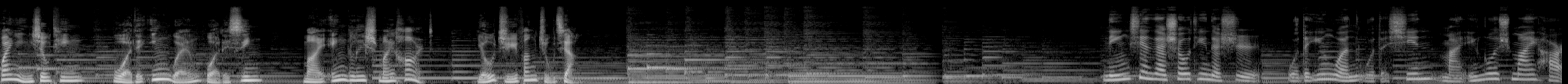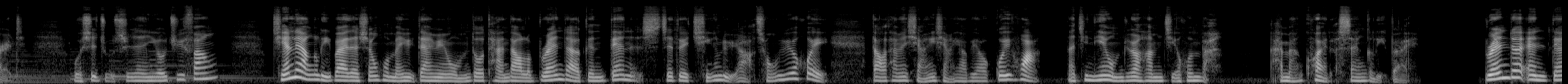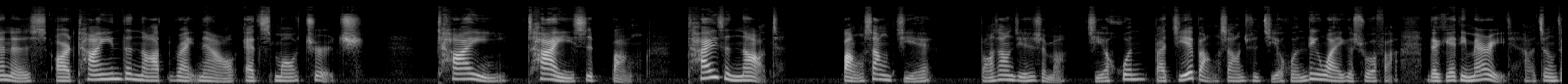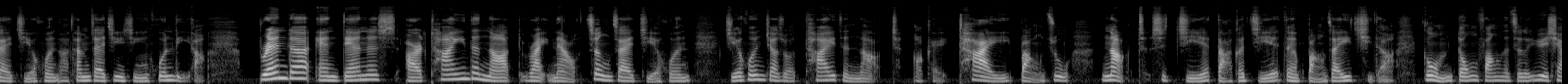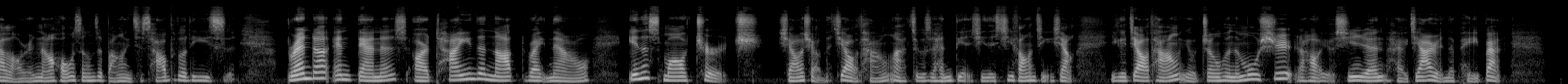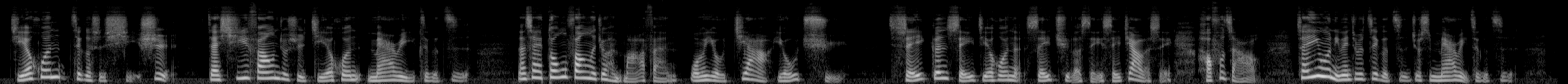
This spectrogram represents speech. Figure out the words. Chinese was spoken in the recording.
欢迎收听《我的英文我的心》，My English My Heart，由菊芳主讲。您现在收听的是《我的英文我的心》，My English My Heart，我是主持人尤菊芳。前两个礼拜的生活美语单元，我们都谈到了 Brenda 跟 Dennis 这对情侣啊，从约会到他们想一想要不要规划。那今天我们就让他们结婚吧，还蛮快的，三个礼拜。Brenda and Dennis are tying the knot right now at small church. Tying, tie 是绑，tie the knot 绑上结，绑上结是什么？结婚，把结绑上就是结婚。另外一个说法，they're getting married 啊，正在结婚啊，他们在进行婚礼啊。 Brenda and Dennis are tying the knot right now，正在结婚。结婚叫做 tie the knot，OK，tie、okay, 绑住，knot 是结，打个结，等绑在一起的，跟我们东方的这个月下老人拿红绳子绑你是差不多的意思。Brenda and Dennis are tying the knot right now in a small church，小小的教堂啊，这个是很典型的西方景象，一个教堂有证婚的牧师，然后有新人，还有家人的陪伴。结婚这个是喜事，在西方就是结婚 marry 这个字，那在东方呢就很麻烦。我们有嫁有娶，谁跟谁结婚了，谁娶了谁，谁嫁了谁，好复杂哦。在英文里面就是这个字，就是 marry 这个字。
